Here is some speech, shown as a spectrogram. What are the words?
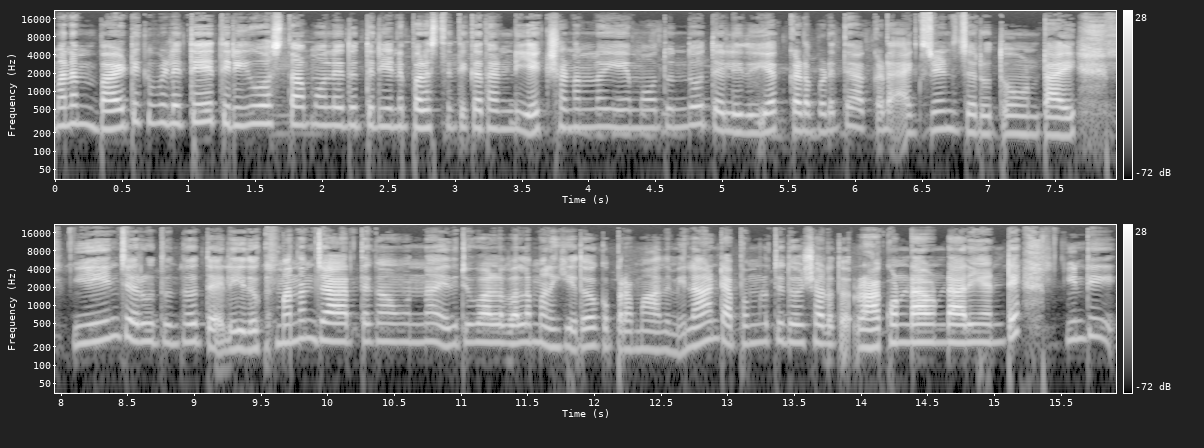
మనం బయటకు వెళితే తిరిగి వస్తామో లేదో తెలియని పరిస్థితి కదండి. ఏ క్షణంలో ఏమవుతుందో తెలియదు ఎక్కడ పడితే అక్కడ యాక్సిడెంట్స్ జరుగుతూ ఉంటాయి. ఏం జరుగుతుందో తెలియదు మనం జాగ్రత్తగా ఉన్న ఎదుటి వాళ్ళ వల్ల మనకి ఏదో ఒక ప్రమాదం. ఇలాంటి అపమృతి దోషాలతో రాకుండా ఉండాలి అంటే ఇంటి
